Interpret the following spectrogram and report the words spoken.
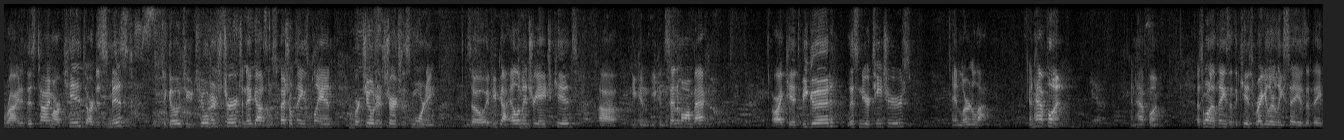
right, at this time, our kids are dismissed to go to Children's Church, and they've got some special things planned for Children's Church this morning. So if you've got elementary age kids, uh, you, can, you can send them on back. All right, kids, be good, listen to your teachers, and learn a lot. And have fun. And have fun. That's one of the things that the kids regularly say is that they,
